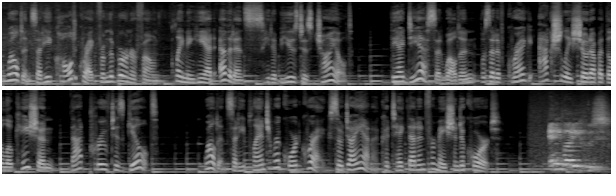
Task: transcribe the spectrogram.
Weldon said he called Greg from the burner phone, claiming he had evidence he'd abused his child. The idea, said Weldon, was that if Greg actually showed up at the location, that proved his guilt. Weldon said he planned to record Greg so Diana could take that information to court. Anybody who's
